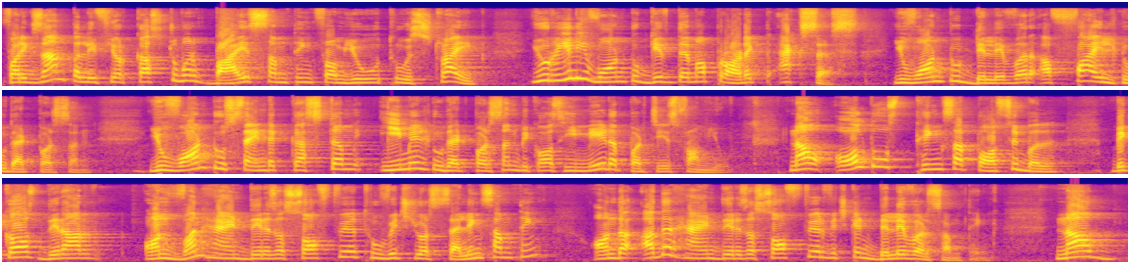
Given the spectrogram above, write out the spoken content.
For example, if your customer buys something from you through Stripe, you really want to give them a product access. You want to deliver a file to that person. You want to send a custom email to that person because he made a purchase from you. Now all those things are possible because there are on one hand there is a software through which you are selling something on the other hand there is a software which can deliver something. Now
